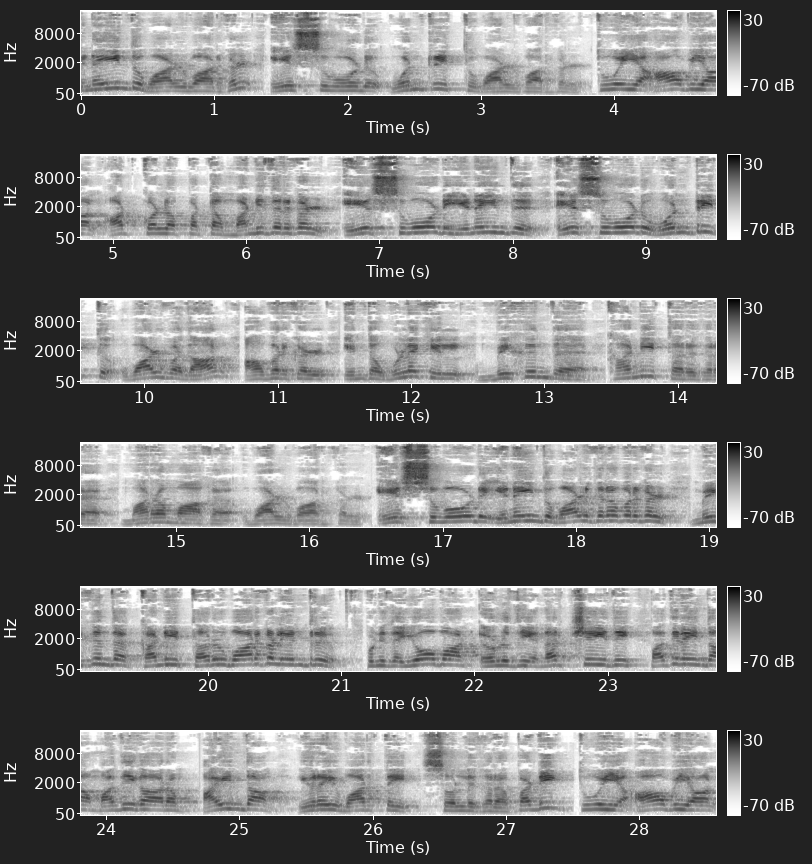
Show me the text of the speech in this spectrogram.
இணைந்து வாழ்வார்கள் இயேசுவோடு ஒன்றித்து வாழ்வார்கள். தூய ஆவியால் ஆட்கொள்ளப்பட்ட மனிதர்கள் இயேசுவோடு இணைந்து இயேசுவோடு ஒன்றித்து வாழ்வதால் அவர்கள் இந்த உலகில் மிகுந்த கனி தருகிற மரமாக வாழ்வார்கள். இயேசுவோடு இணைந்து வாழ்கிறவர்கள் மிகுந்த கனி வழி தருவார்கள் என்று புனித யோவான் எழுதிய நற்செய்தி பதினைந்தாம் அதிகாரம் ஐந்தாம் இறை வார்த்தை சொல்லுகிறபடி தூய ஆவியால்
